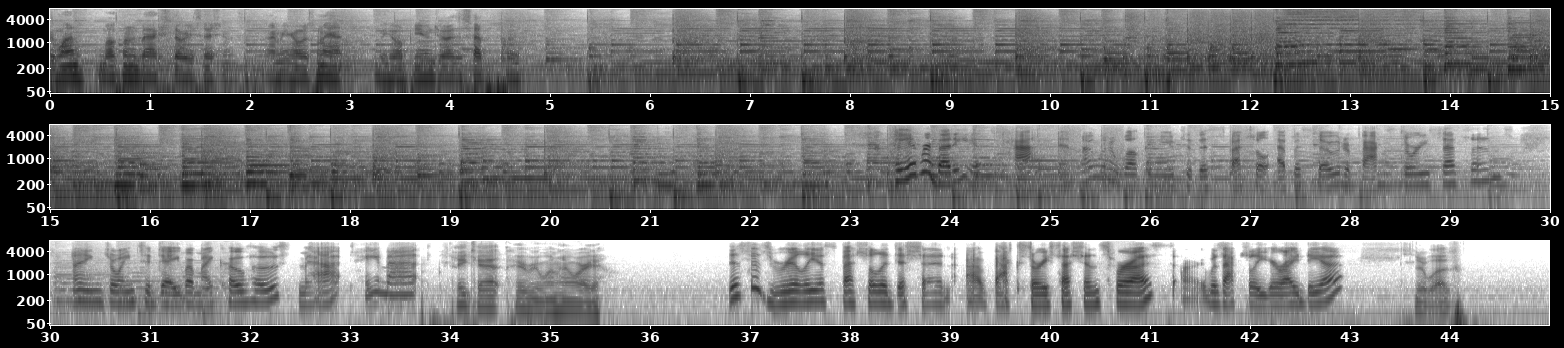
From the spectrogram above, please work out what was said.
everyone. Welcome to Backstory Sessions. I'm your host, Matt. We hope you enjoy this episode. Hey everybody, it's Kat, and I want to welcome you to this special episode of Backstory Sessions. I'm joined today by my co-host Matt. Hey Matt, Hey, Kat. Hey, everyone. How are you? this is really a special edition of Backstory Sessions for us. Uh, It was actually your idea. It was.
